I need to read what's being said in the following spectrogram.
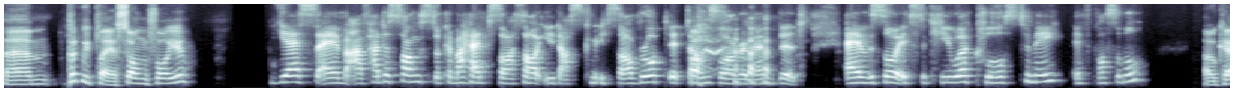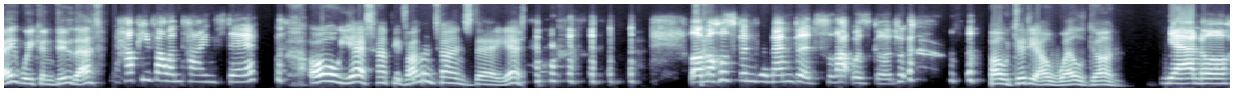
Um, could we play a song for you? Yes, um, I've had a song stuck in my head, so I thought you'd ask me. So I wrote it down so I remembered. Um, so it's the cure close to me, if possible. Okay, we can do that. Happy Valentine's Day. Oh, yes. Happy Valentine's Day. Yes. Well, my husband remembered, so that was good. Oh, did he? Oh, well done. yeah, I know.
